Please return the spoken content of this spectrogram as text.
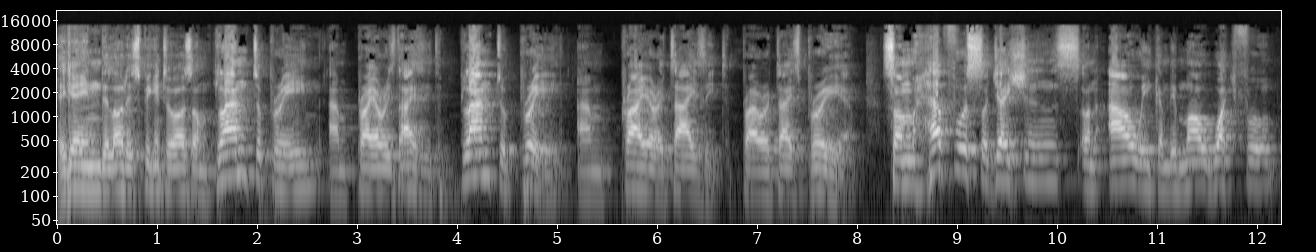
Again, the Lord is speaking to us on plan to pray and prioritize it. Plan to pray and prioritize it. Prioritize prayer. Some helpful suggestions on how we can be more watchful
